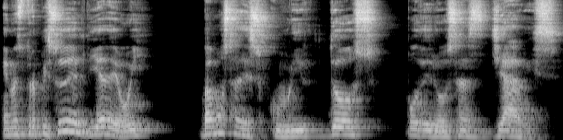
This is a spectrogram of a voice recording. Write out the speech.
En nuestro episodio del día de hoy vamos a descubrir dos poderosas llaves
